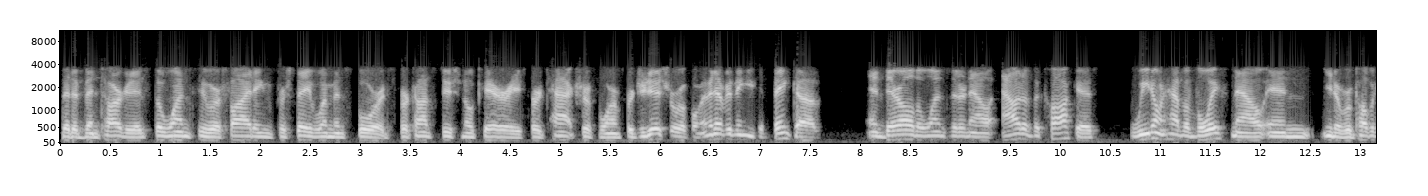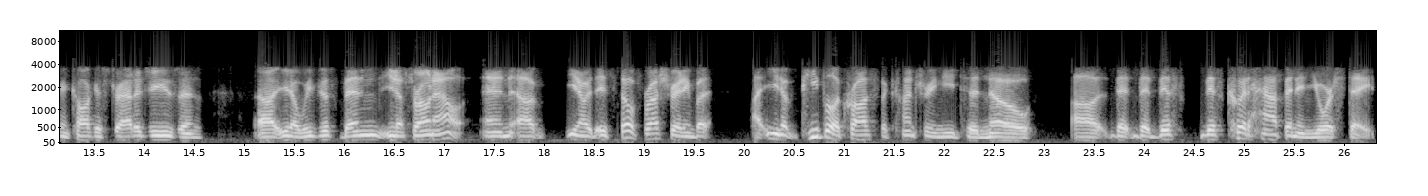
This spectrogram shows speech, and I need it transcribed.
that have been targeted. It's the ones who are fighting for save women's sports, for constitutional carry, for tax reform, for judicial reform, I mean, everything you can think of. And they're all the ones that are now out of the caucus we don't have a voice now in you know Republican caucus strategies, and uh, you know we've just been you know thrown out, and uh, you know it's so frustrating. But uh, you know people across the country need to know uh, that that this this could happen in your state,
